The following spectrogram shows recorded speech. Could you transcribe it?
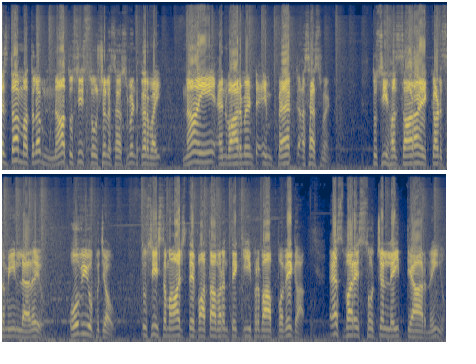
ਇਸ ਦਾ ਮਤਲਬ ਨਾ ਤੁਸੀਂ ਸੋਸ਼ਲ ਅਸੈਸਮੈਂਟ ਕਰਵਾਈ, ਨਾ ਹੀ এনवायरमेंट ਇੰਪੈਕਟ ਅਸੈਸਮੈਂਟ ਤੁਸੀਂ ਹਜ਼ਾਰਾਂ ਏਕੜ ਜ਼ਮੀਨ ਲੈ ਰਹੇ ਹੋ, ਉਹ ਵੀ ਉਪਜਾਓ ਤੁਸੀਂ ਸਮਾਜ ਤੇ ਵਾਤਾਵਰਣ ਤੇ ਕੀ ਪ੍ਰਭਾਵ ਪਵੇਗਾ, ਇਸ ਬਾਰੇ ਸੋਚਣ ਲਈ ਤਿਆਰ ਨਹੀਂ ਹੋ।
